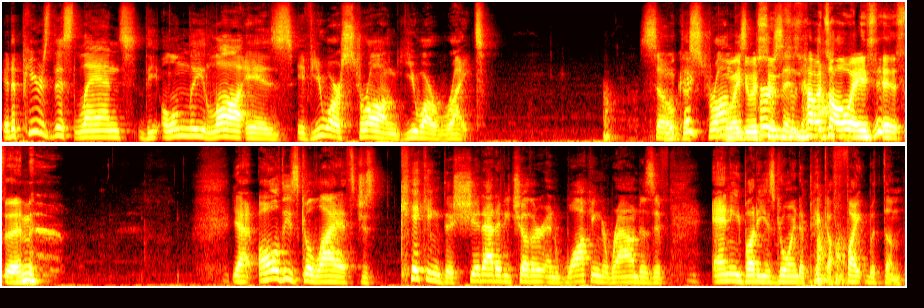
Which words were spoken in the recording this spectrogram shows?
it appears this land, the only law is if you are strong, you are right. So the Going strongest to assume person. this is how it's always is then. Yeah, all these Goliaths just kicking the shit out of each other and walking around as if anybody is going to pick a fight with them.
